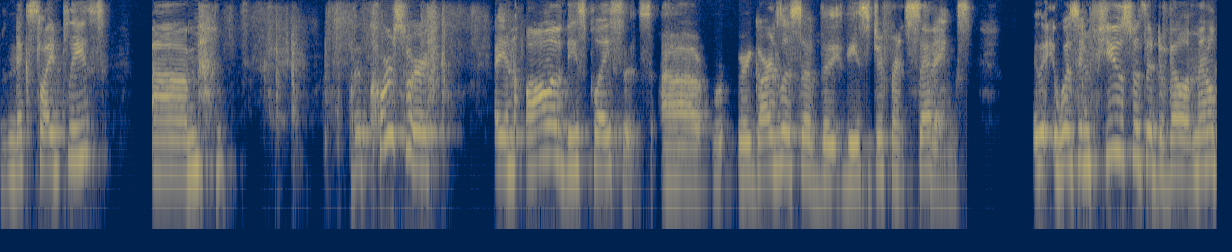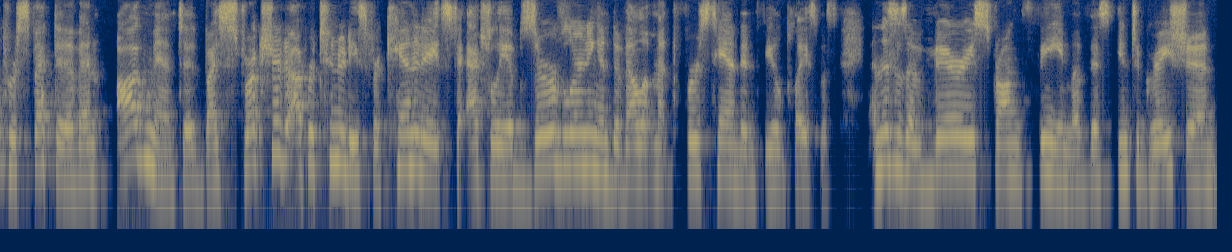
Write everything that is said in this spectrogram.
next slide, please. Um, the coursework in all of these places, uh, regardless of the, these different settings, it was infused with a developmental perspective and augmented by structured opportunities for candidates to actually observe learning and development firsthand in field placements. And this is a very strong theme of this integration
